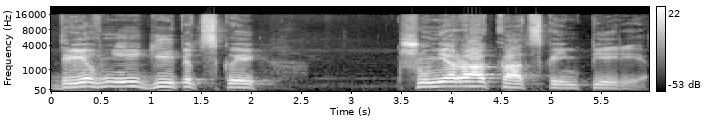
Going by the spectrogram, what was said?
древнеегипетской, Шумеро-Аккадской империи.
